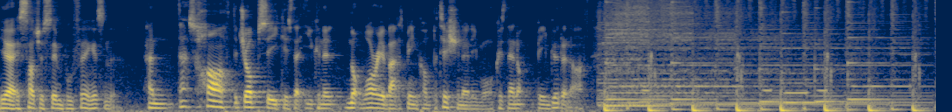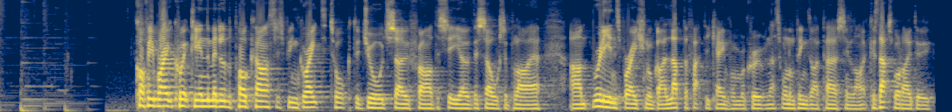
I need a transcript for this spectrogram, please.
Yeah, it's such a simple thing, isn't it? And that's half the job seekers that you can uh, not worry about as being competition anymore because they're not being good enough. Coffee break quickly in the middle of the podcast. It's been great to talk to George so far, the CEO of the Sole Supplier. Um, really inspirational guy. Love the fact he came from recruitment. That's one of the things I personally like because that's what I do.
